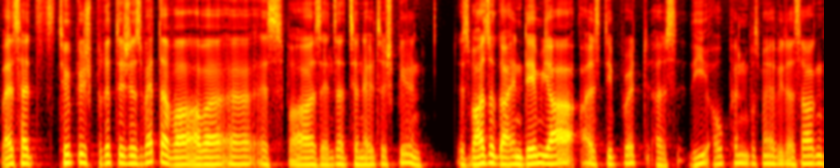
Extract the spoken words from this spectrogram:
weil es halt typisch britisches Wetter war, aber äh, es war sensationell zu spielen. Es war sogar in dem Jahr, als die Brit, als The Open, muss man ja wieder sagen,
